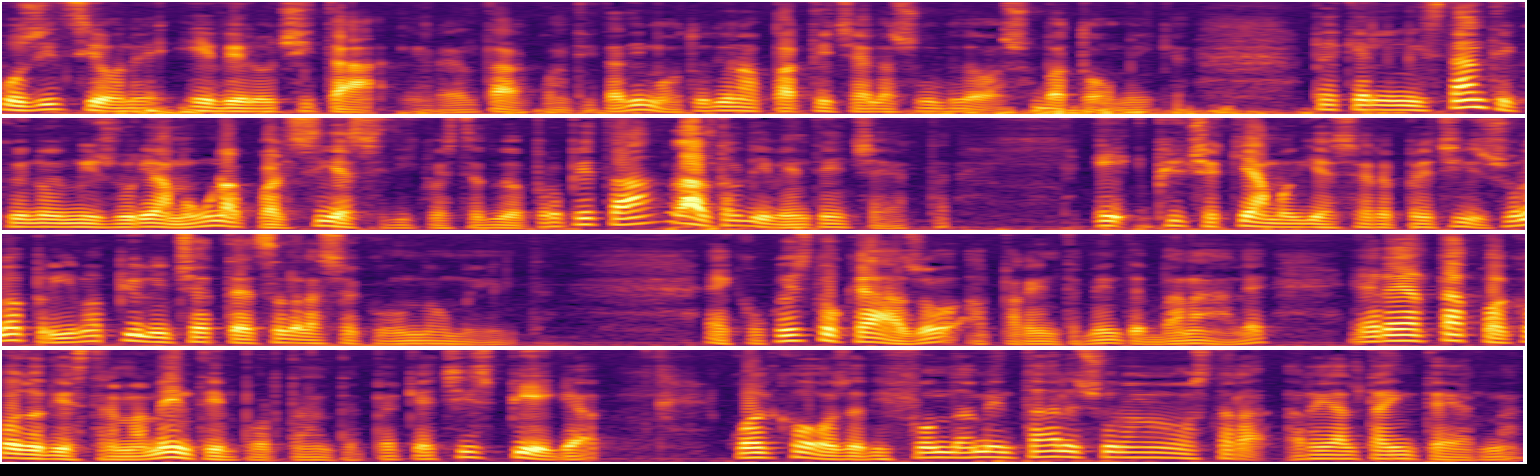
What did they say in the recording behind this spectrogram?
posizione e velocità, in realtà la quantità di moto, di una particella sub- subatomica, perché nell'istante in cui noi misuriamo una qualsiasi di queste due proprietà, l'altra diventa incerta e più cerchiamo di essere precisi sulla prima, più l'incertezza della seconda aumenta. Ecco, questo caso, apparentemente banale, è in realtà qualcosa di estremamente importante perché ci spiega qualcosa di fondamentale sulla nostra realtà interna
